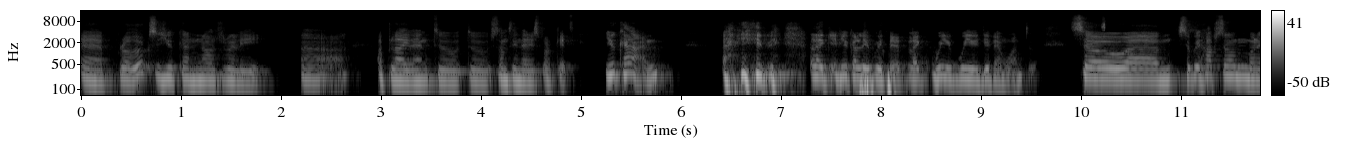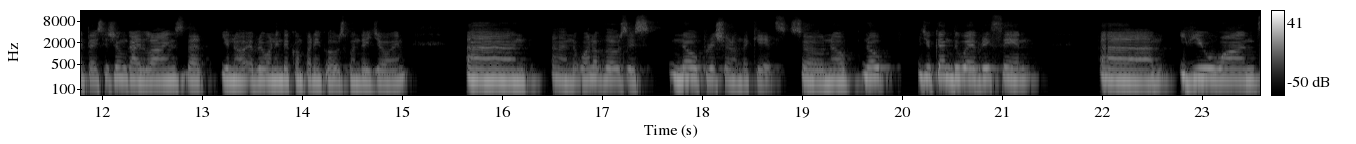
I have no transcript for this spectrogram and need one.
uh, products, you cannot really uh, apply them to to something that is for kids. You can, like if you can live with it like we we didn't want to. So um, so we have some monetization guidelines that you know everyone in the company goes when they join. And and one of those is no pressure on the kids. So no no you can do everything. Um, if you want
